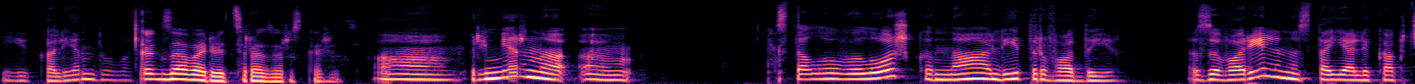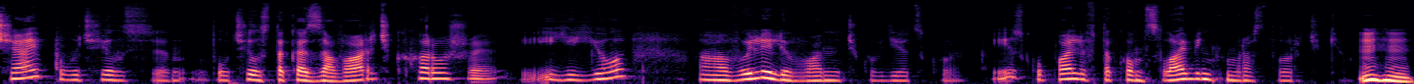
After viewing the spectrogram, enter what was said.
и календулы. Как заваривать, сразу расскажите. А, примерно эм, столовая ложка на литр воды. заварили, настояли как чай, получилась, получилась такая заварочка хорошая, и ее а, вылили в ванночку в детскую и искупали в таком слабеньком растворчике. Угу.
